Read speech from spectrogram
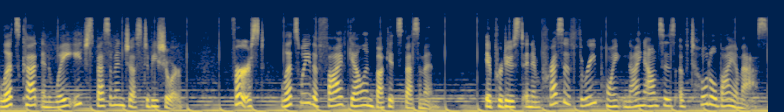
Let's cut and weigh each specimen just to be sure. First, let's weigh the 5-gallon bucket specimen. It produced an impressive 3.9 ounces of total biomass.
